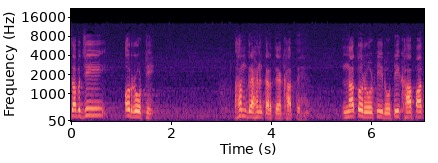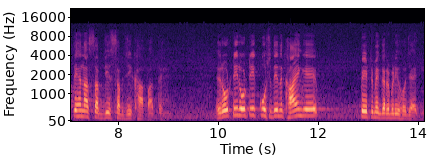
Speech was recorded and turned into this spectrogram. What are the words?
सब्ज़ी और रोटी हम ग्रहण करते हैं, खाते हैं। ना तो रोटी रोटी खा पाते हैं, ना सब्ज़ी सब्ज़ी खा पाते हैं। रोटी रोटी कुछ दिन खाएँगे, पेट में गड़बड़ी हो जाएगी।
